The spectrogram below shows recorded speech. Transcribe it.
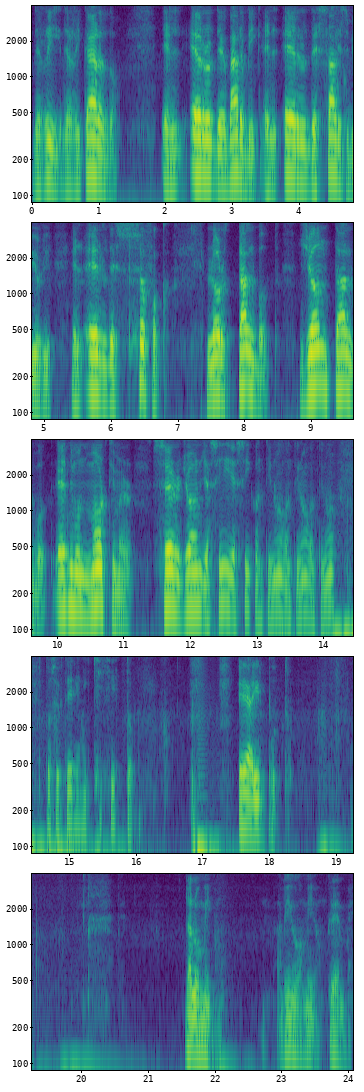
de, de Ricardo, el Earl de Barbic, el Earl de Salisbury, el Earl de Suffolk, Lord Talbot, John Talbot, Edmund Mortimer, Sir John, y así, y así, continúo, continúo, continúo. Entonces ustedes dirán, ¿y qué es esto? Es ahí el punto. Da lo mismo. Amigos míos, créanme,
